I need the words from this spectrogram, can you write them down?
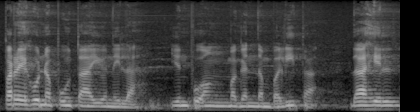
Pareho na po tayo nila. Yun po ang magandang balita. Dahil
